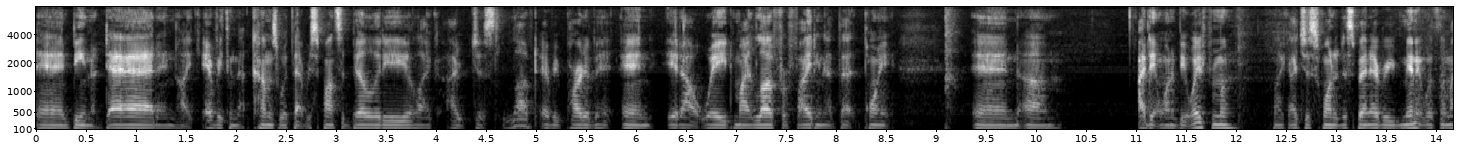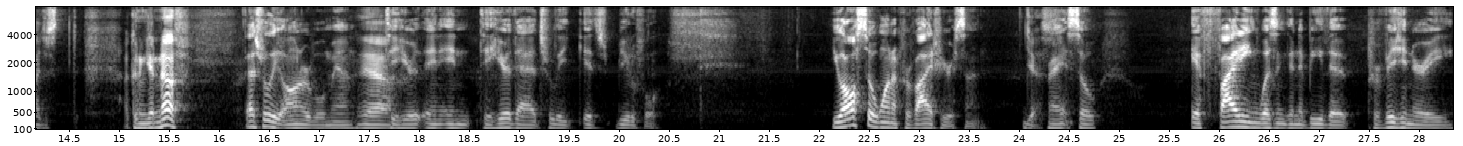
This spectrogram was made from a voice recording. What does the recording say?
and being a dad and like everything that comes with that responsibility. Like, I just loved every part of it and it outweighed my love for fighting at that point. And um, I didn't want to be away from him. Like, I just wanted to spend every minute with him. I just, I couldn't get enough. That's really honorable, man. Yeah. To hear and, and to hear that, it's really it's beautiful. You also want to provide for your son, Yes. right? So, if fighting wasn't going to be the provisionary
